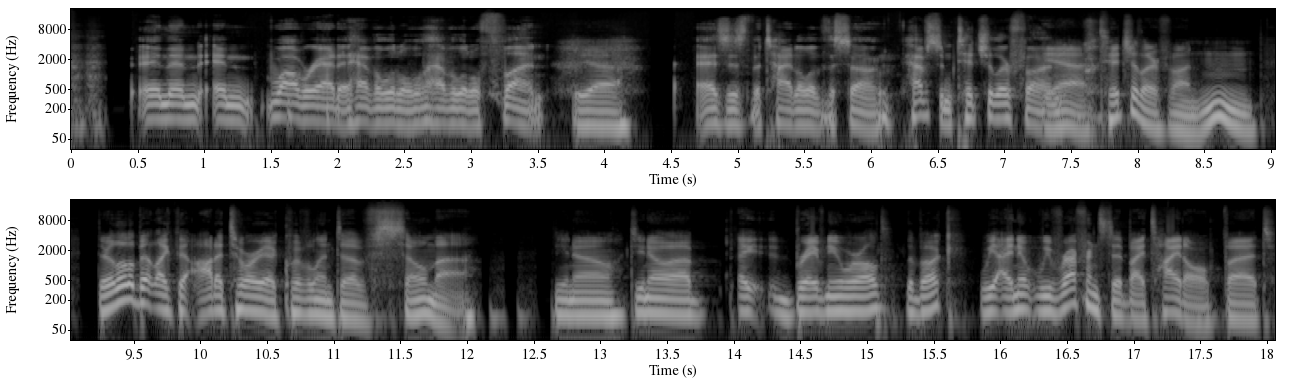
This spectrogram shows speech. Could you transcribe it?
and then and while we're at it, have a little have a little fun, Yeah. as is the title of the song. Have some titular fun. Yeah, titular fun. Mm. They're a little bit like the auditory equivalent of Soma. Do you know? Do you know uh, uh, Brave New World, the book? We I know we've referenced it by title, but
